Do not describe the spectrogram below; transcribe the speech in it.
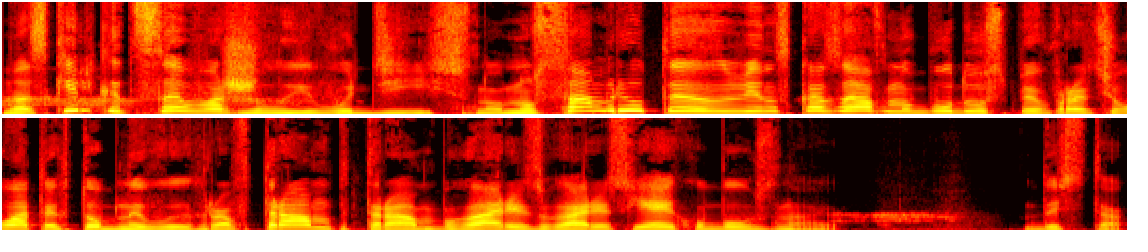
Наскільки це важливо дійсно? Ну сам Рюте він сказав: ну буду співпрацювати, хто б не виграв. Трамп, Трамп, Гарріс, Гарріс, я їх обох знаю. Десь так.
